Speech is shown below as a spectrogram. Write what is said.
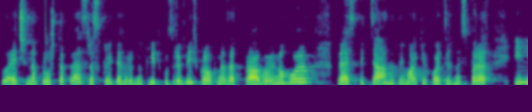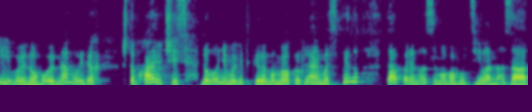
плечі, напружте прес, розкрийте грудну клітку. Зробіть крок назад правою ногою, прес підтягнутий, маківкою тягнусь вперед. І лівою ногою на видих, штовхаючись долонями від килима, ми округляємо спину та переносимо вагу тіла назад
